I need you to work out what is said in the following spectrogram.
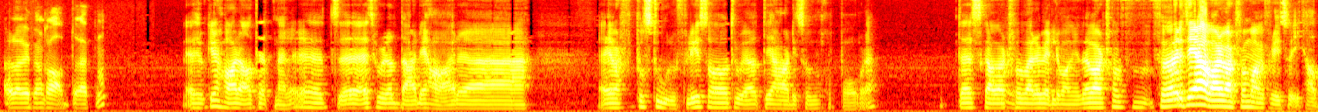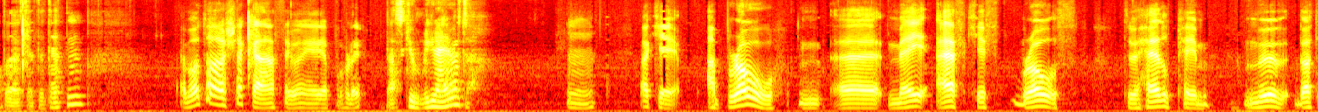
Er det liksom radretten? Jeg tror ikke de har rad 13 heller. Jeg, tror det er der de har eh, I hvert fall på store fly så tror jeg at de har liksom hoppa over det. Det skal i hvert fall være veldig mange. Det var Før i tida var det i hvert fall mange fly som ikke hadde sett 13. Jeg må ta og sjekke neste gang jeg er på fly. Det er skumle greier, vet du. Mm. OK. A bro uh, may ask his bros to help him move, but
